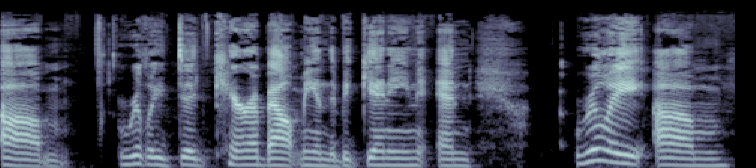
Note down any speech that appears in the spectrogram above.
um, really did care about me in the beginning and really um,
